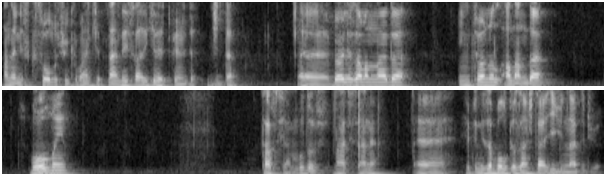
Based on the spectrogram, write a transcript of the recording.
analiz kısa oldu çünkü market neredeyse hareket etmedi cidden. Eee, böyle zamanlarda internal alanda boğulmayın. Tavsiyem budur. Naçizane. Eee, hepinize bol kazançlar, iyi günler diliyorum.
